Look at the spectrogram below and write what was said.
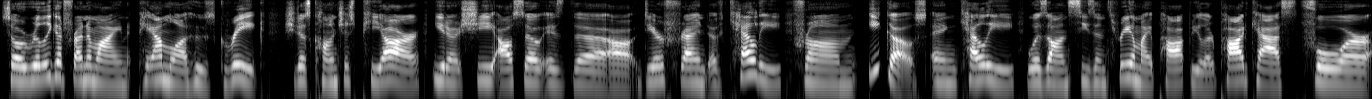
So, a really good friend of mine, Pamela, who's Greek, she does conscious PR. You know, she also is the uh, dear friend of Kelly from Ecos. And Kelly was on season three of my popular podcast for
